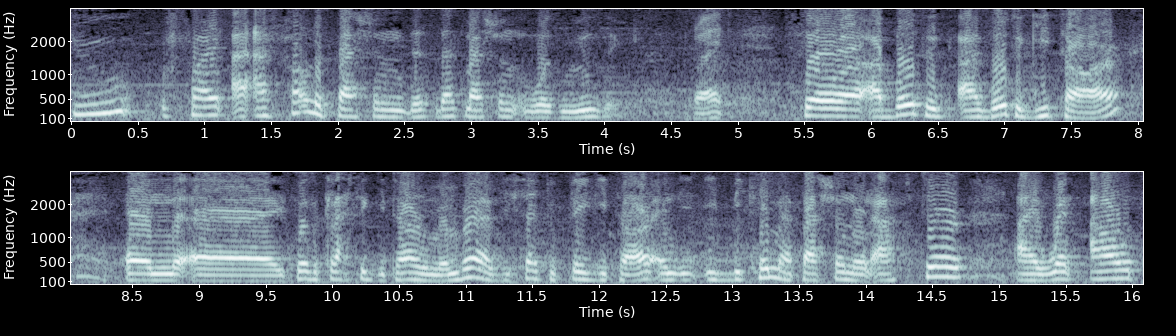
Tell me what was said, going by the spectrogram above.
to find. I, I found a passion. That, that passion was music. Right. So uh, I bought a I bought a guitar, and uh, it was a classic guitar. Remember, I decided to play guitar, and it, it became my passion. And after I went out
